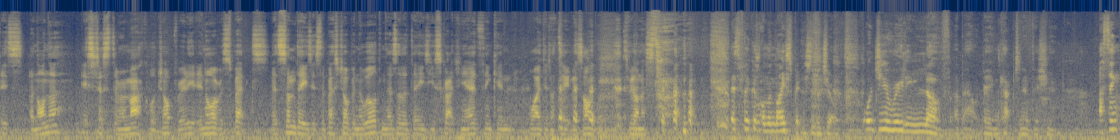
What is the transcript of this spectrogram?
it's an honour, it's just a remarkable job, really, in all respects. There's some days it's the best job in the world, and there's other days you're scratching your head thinking, why did I take this on, to be honest. Let's focus on the nice bits of the job. What do you really love about being captain of this ship? I think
